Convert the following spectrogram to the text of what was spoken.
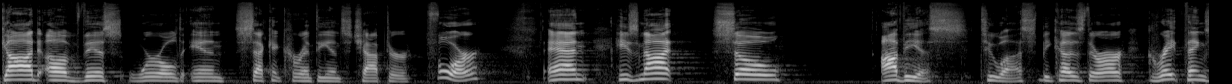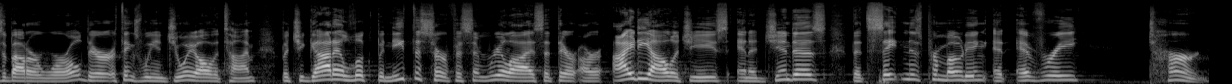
God of this world in Second Corinthians chapter 4. And he's not so obvious to us because there are great things about our world. There are things we enjoy all the time, but you got to look beneath the surface and realize that there are ideologies and agendas that Satan is promoting at every turn.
